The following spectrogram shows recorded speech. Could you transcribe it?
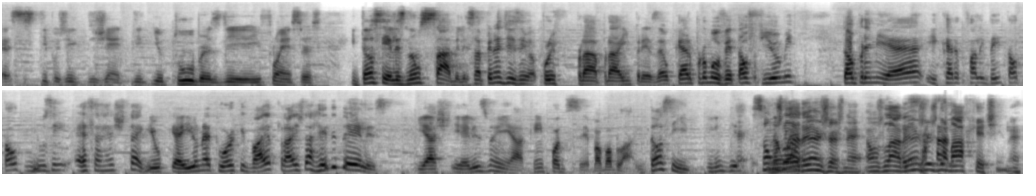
esses tipos de, de gente, de youtubers, de influencers. Então, assim, eles não sabem, eles apenas dizem para a empresa: eu quero promover tal filme, tal Premiere e quero que fale bem tal, tal, e usem essa hashtag. E aí o network vai atrás da rede deles. E, ach- e eles vêm, ah, quem pode ser, blá blá blá. Então, assim. É, São os é- laranjas, né? É uns laranjas do marketing, né?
